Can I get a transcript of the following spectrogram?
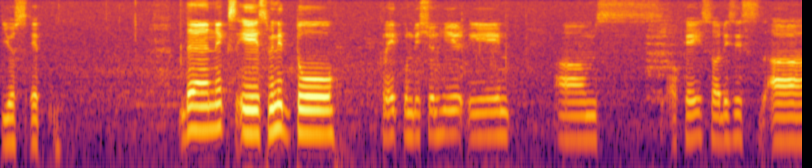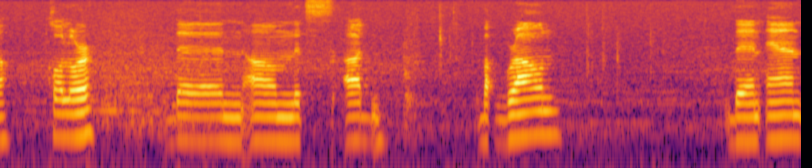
use it. Then next is we need to create condition here in um okay. So this is uh color then um let's add background. Then and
